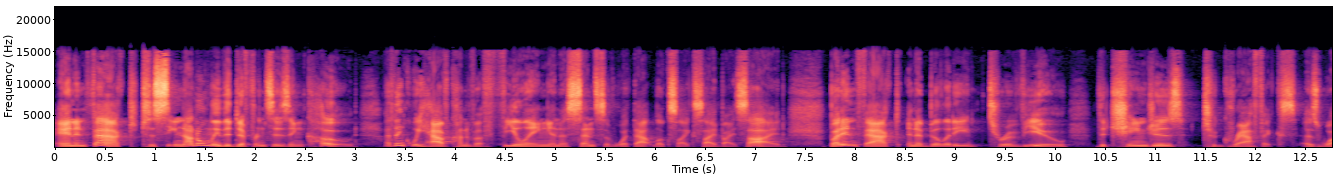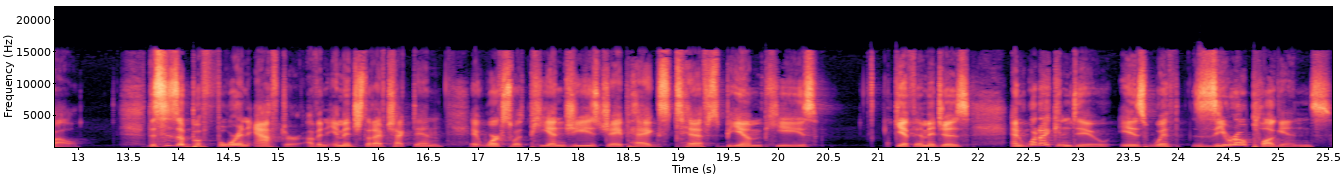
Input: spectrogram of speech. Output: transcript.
And in fact, to see not only the differences in code, I think we have kind of a feeling and a sense of what that looks like side by side, but in fact, an ability to review the changes to graphics as well. This is a before and after of an image that I've checked in. It works with PNGs, JPEGs, TIFFs, BMPs, GIF images. And what I can do is with zero plugins,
